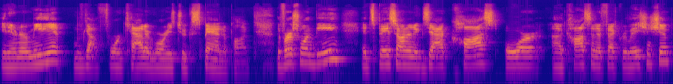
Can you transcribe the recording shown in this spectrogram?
In intermediate, we've got four categories to expand upon. The first one being, it's based on an exact cost or a cost and effect relationship,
